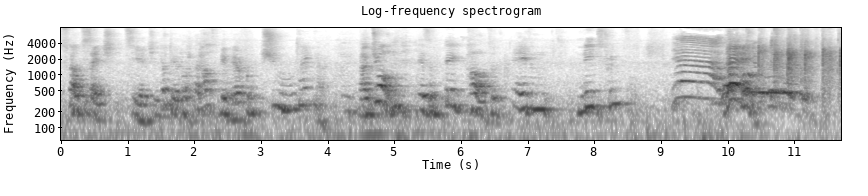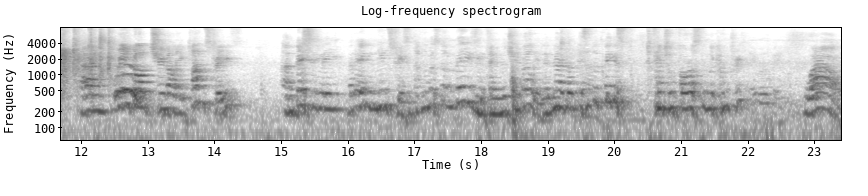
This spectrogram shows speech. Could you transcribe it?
Spelled C-H-E-W. About half the people here are from Chew Magna. Now, John is a big part of Avon Needs Trees. Yeah! Yay! And we've got Chew Valley Plants Trees, and basically, but Avon Needs Trees have done the most amazing thing in the Chew Valley. They've now done, is it the biggest potential forest in the country? It will be. Wow.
